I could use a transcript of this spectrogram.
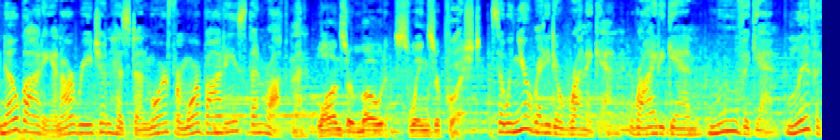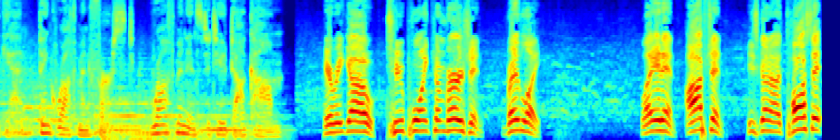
No body in our region has done more for more bodies than Rothman. Lawns are mowed, swings are pushed. So when you're ready to run again, ride again, move again, live again, think Rothman first. RothmanInstitute.com. Here we go. Two point conversion. Ridley. Layden. Option. He's going to toss it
